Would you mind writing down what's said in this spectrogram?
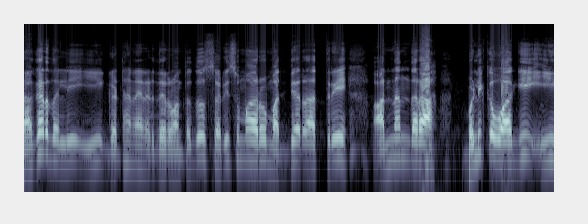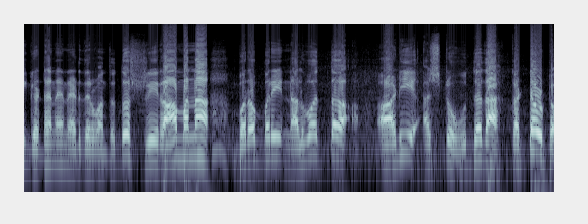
ನಗರದಲ್ಲಿ ಈ ಘಟನೆ ನಡೆದಿರುವಂಥದ್ದು ಸರಿಸುಮಾರು ಮಧ್ಯರಾತ್ರಿ ಹನ್ನೊಂದರ ಬಳಿಕವಾಗಿ ಈ ಘಟನೆ ನಡೆದಿರುವಂಥದ್ದು ಶ್ರೀರಾಮನ ಬರೋಬ್ಬರಿ ನಲವತ್ತು ಅಡಿ ಅಷ್ಟು ಉದ್ದದ ಕಟ್ಔಟ್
